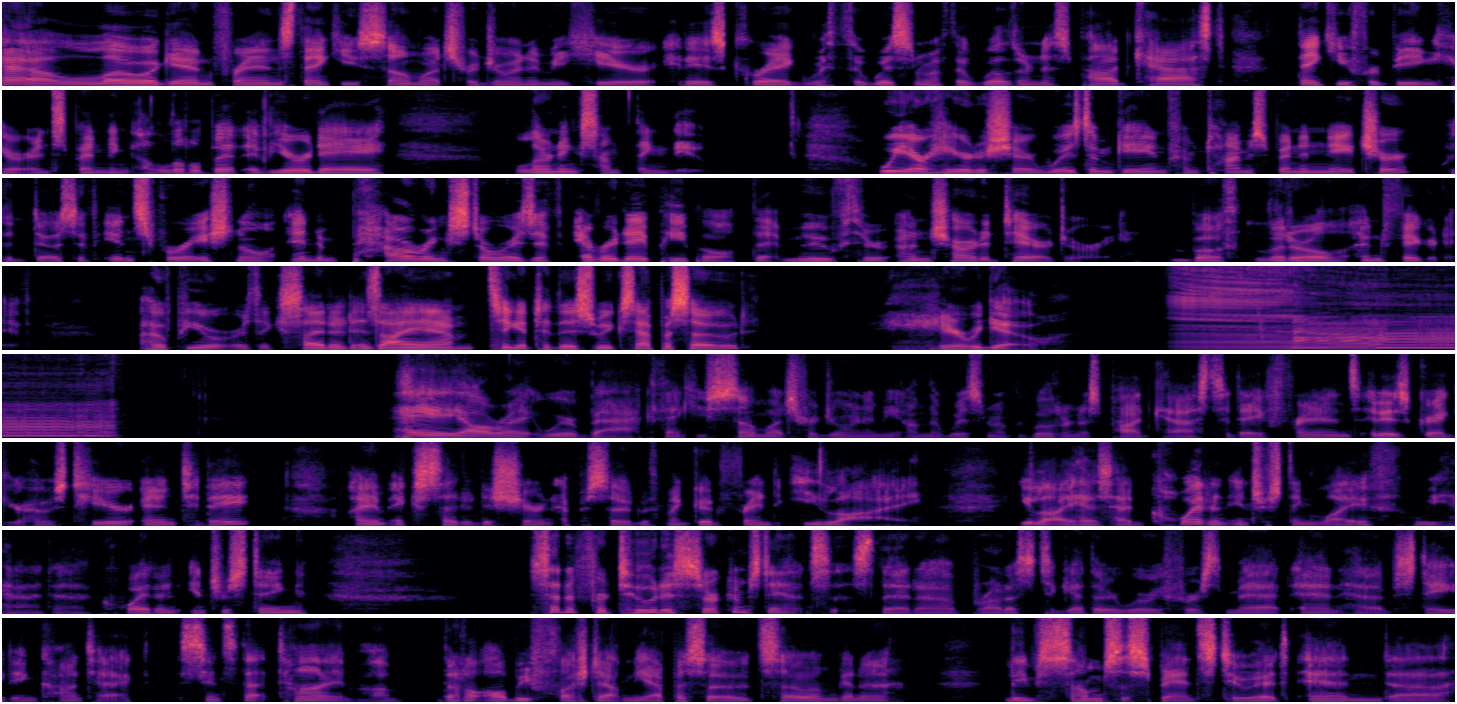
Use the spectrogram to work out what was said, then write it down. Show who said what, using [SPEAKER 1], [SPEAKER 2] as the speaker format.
[SPEAKER 1] Hello again, friends. Thank you so much for joining me here. It is Greg with the Wisdom of the Wilderness podcast. Thank you for being here and spending a little bit of your day learning something new. We are here to share wisdom gained from time spent in nature with a dose of inspirational and empowering stories of everyday people that move through uncharted territory, both literal and figurative. I hope you are as excited as I am to get to this week's episode. Here we go. Hey, all right, we're back. Thank you so much for joining me on the Wisdom of the Wilderness podcast today, friends. It is Greg, your host here, and today I am excited to share an episode with my good friend Eli. Eli has had quite an interesting life. We had uh, quite an interesting set of fortuitous circumstances that uh, brought us together where we first met and have stayed in contact since that time. Um, that'll all be fleshed out in the episode, so I'm going to leave some suspense to it and uh,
